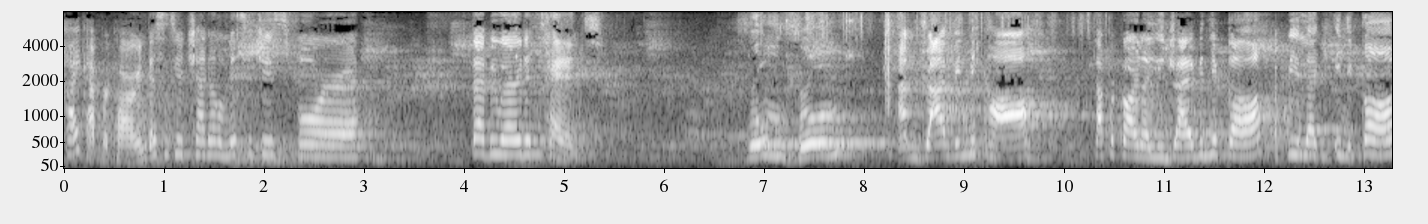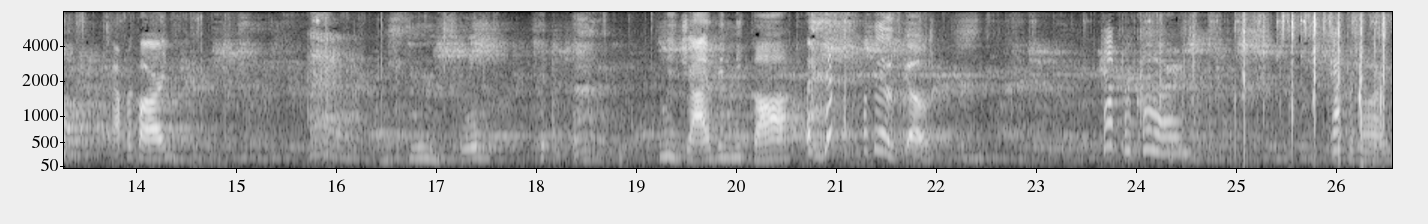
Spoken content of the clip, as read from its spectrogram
Hi Capricorn, this is your channel messages for February the 10th. Vroom vroom. I'm driving my car. Capricorn, are you driving your car? I feel like in your car. Capricorn. Vroom vroom. Me driving my car. okay, let's go. Capricorn. Capricorn.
